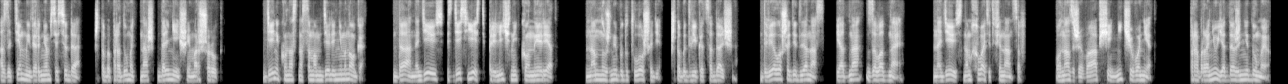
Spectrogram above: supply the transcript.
А затем мы вернемся сюда, чтобы продумать наш дальнейший маршрут. Денег у нас на самом деле немного. Да, надеюсь, здесь есть приличный конный ряд. Нам нужны будут лошади, чтобы двигаться дальше. Две лошади для нас и одна заводная. Надеюсь, нам хватит финансов. У нас же вообще ничего нет. Про броню я даже не думаю.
